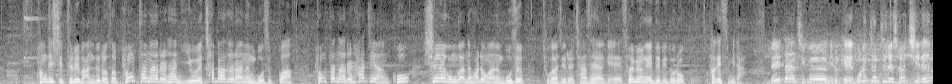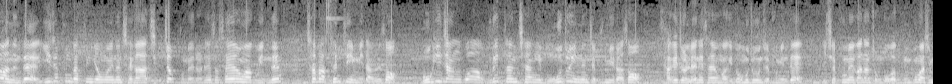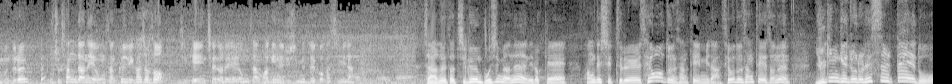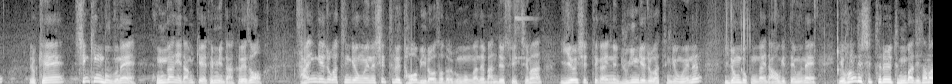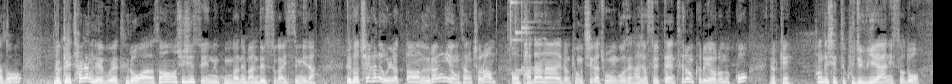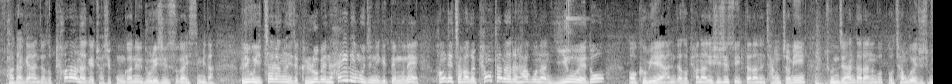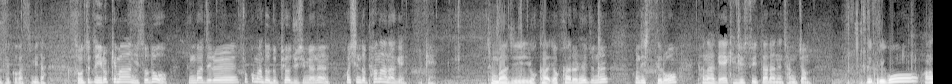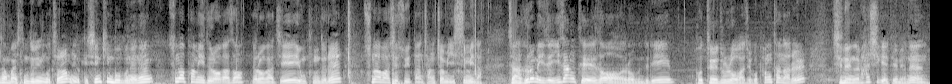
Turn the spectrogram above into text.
황제 시트를 만들어서 평탄화를 한 이후에 차박을 하는 모습과 평탄화를 하지 않고 실내 공간을 활용하는 모습 두 가지를 자세하게 설명해 드리도록 하겠습니다. 네, 일단 지금 이렇게 꼬리 텐트를 설치를 해놓았는데 이 제품 같은 경우에는 제가 직접 구매를 해서 사용하고 있는 차박 텐트입니다. 그래서 모기장과 우레탄 창이 모두 있는 제품이라서 사계절 내내 사용하기 너무 좋은 제품인데 이 제품에 관한 정보가 궁금하신 분들은 우측 상단에 영상 클릭하셔서 제 개인 채널에 영상 확인해 주시면 될 것 같습니다. 자, 그래서 지금 보시면은 이렇게 황제 시트를 세워둔 상태입니다. 세워둔 상태에서는 6인 개조를 했을 때에도 이렇게 sinking 부분에 공간이 남게 됩니다. 그래서 4인 개조 같은 경우에는 시트를 더 밀어서 넓은 공간을 만들 수 있지만 2열 시트가 있는 6인 개조 같은 경우에는 이 정도 공간이 나오기 때문에 이 황제 시트를 등받이 삼아서 이렇게 차량 내부에 들어와서 쉬실 수 있는 공간을 만들 수가 있습니다. 그래서 최근에 올렸던 을왕리 영상처럼 어, 바다나 이런 경치가 좋은 곳에 가셨을 땐 트렁크를 열어놓고 이렇게 황제 시트 굳이 위에 안 있어도 바닥에 앉아서 편안하게 좌식 공간을 누리실 수가 있습니다. 그리고 이 차량은 이제 글로벤 하이리무진이기 때문에 황제 차박을 평탄화를 하고 난 이후에도 어, 그 위에 앉아서 편하게 쉬실 수 있다는 장점이 존재한다는 것도 참고해 주시면 될 것 같습니다. 그래서 어쨌든 이렇게만 있어도 등받이를 조금만 더 눕혀 주시면은 훨씬 더 편안하게 이렇게 등받이 역할, 역할을 해주는 황제 시트로 편하게 계실 수 있다는 장점 네, 그리고 항상 말씀드리는 것처럼 이렇게 싱킹 부분에는 수납함이 들어가서 여러 가지 용품들을 수납하실 수 있다는 장점이 있습니다. 자, 그러면 이제 이 상태에서 여러분들이 버튼을 눌러 가지고 평탄화를 진행을 하시게 되면은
